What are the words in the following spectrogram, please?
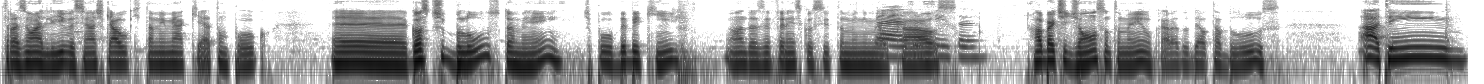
trazer um alívio, assim, acho que é algo que também me aquieta um pouco. É, gosto de blues também, tipo BB King, uma das referências que eu cito também em meu é, caos. Robert Johnson também, o cara do Delta Blues. Ah, tem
